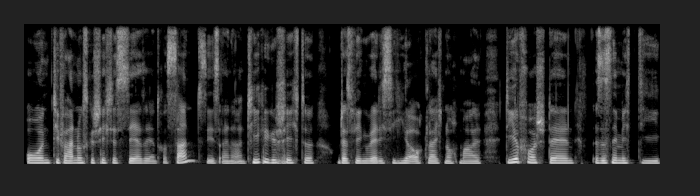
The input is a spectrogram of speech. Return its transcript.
und die Verhandlungsgeschichte ist sehr, sehr interessant. Sie ist eine antike Geschichte und deswegen werde ich sie hier auch gleich nochmal dir vorstellen. Es ist nämlich die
